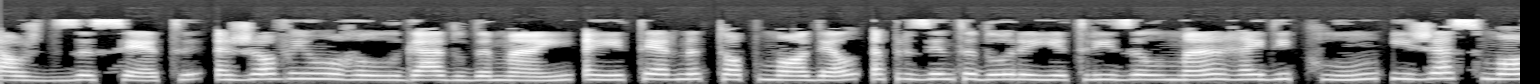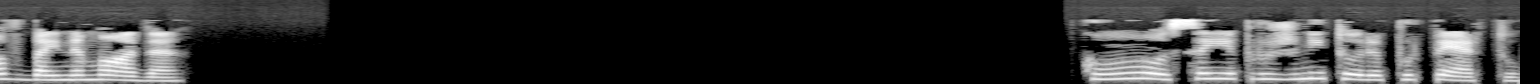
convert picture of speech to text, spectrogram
Aos 17, a jovem honra o legado da mãe, a eterna top model, apresentadora e atriz alemã Heidi Klum, e já se move bem na moda. Com ou sem a progenitora por perto.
